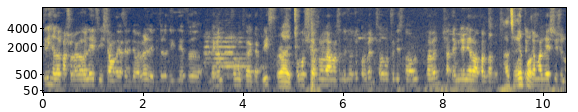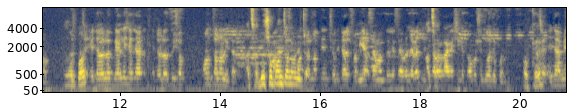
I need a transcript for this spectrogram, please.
তিরিশ হাজার পাঁচশো টাকা হলে এই ফ্রিজটা আমাদের কাছে নিতে পারবেন। এর ভিতরে দিক দিয়ে তো দেখেন চমৎকার একটা ফ্রিজ রাইট অবশ্যই আপনারা আমার সাথে যোগাযোগ করবেন। সর্বোচ্চ ডিসকাউন্ট পাবেন সাথে মিলেনিয়ার অফার পাবেন। আচ্ছা এরপর? মাল রেজিস্ট্রেশন হবে। এরপর? আচ্ছা, এটা হলো বিয়াল্লিশ হাজার এটা হলো দুইশো পঞ্চান্ন লিটার। আচ্ছা দুশো পঞ্চান্ন লিটার। তিনশো লিটার সবই আছে আমাদের কাছে অ্যাভেলেবেল যদি আচ্ছা। কারও লাগে সেক্ষেত্রে অবশ্যই যোগাযোগ করবেন। ওকে। আচ্ছা এটা আমি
